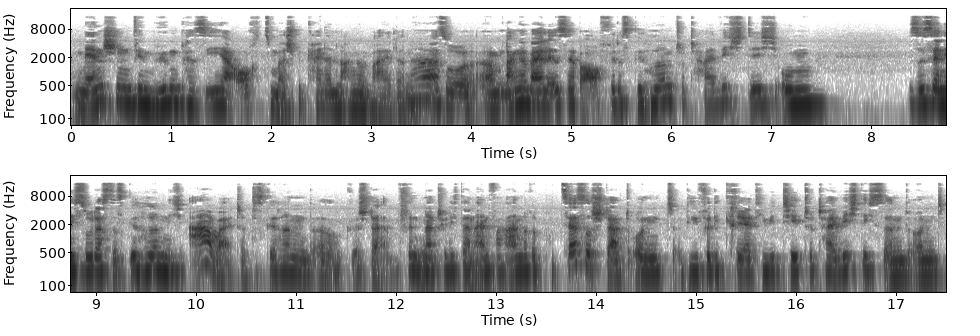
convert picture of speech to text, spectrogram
Menschen, wir mögen per se ja auch zum Beispiel keine Langeweile. Ne? Also ähm, Langeweile ist ja aber auch für das Gehirn total wichtig, um es ist ja nicht so, dass das Gehirn nicht arbeitet. Das Gehirn äh, finden natürlich dann einfach andere Prozesse statt und die für die Kreativität total wichtig sind. Und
